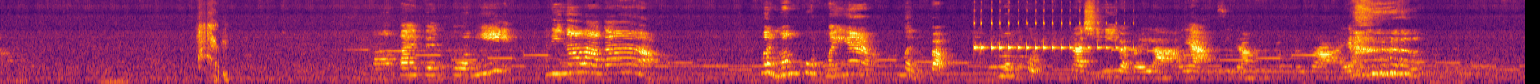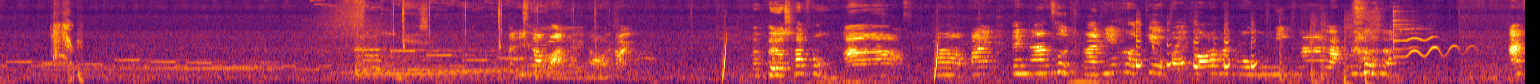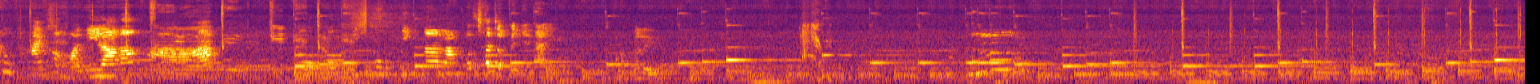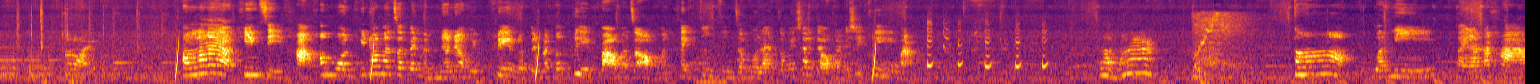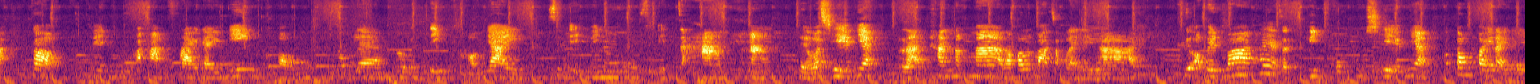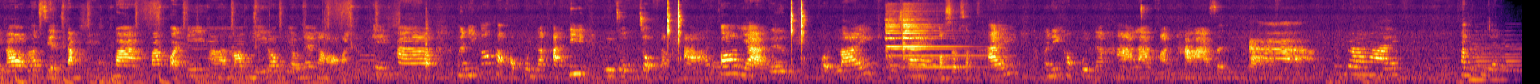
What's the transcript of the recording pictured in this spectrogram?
ต่อไปเป็นตัวนี้ อันนี้น่ารักอะ เหมือนมงกุฎไหมอะ เหมือนแบบมงกุฎราชินีแบบร้ายๆอะ สีดำแบบร้ายๆ นี้แล้วนะคะมุงมิงมุงมิงน่ารักรสชาติจะเป็นยังไงลองกันเลยอร่อย ตอนแรกอะครีมสีขาวข้างบนคิดว่ามันจะเป็นเหมือนแนวๆวิปครีมหรือเป็นบัตเตอร์ครีมเปล่า มันจะออกเหมือนคล้ายกึ่งกึ่งจมโบแลนก็ไม่ใช่แต่ว่ามันไม่ใช่ครีมอะอร่อยมาก ก็วันนี้ไปแล้วนะคะ กับเมนูอาหารฟรายดิเนิ่งของโรงแรมโรแมนติกเขาใหญ่ 11 เมนู 11จานค่ะแต่ว่าเชฟเนี่ยหลายท่านมากๆ แล้วก็มาจากหลายๆร้านคือเอาเป็นว่าถ้าอยากจะกินครบทุกเชฟเนี่ยก็ต้องไปหลายๆรอบแล้วเสียตังค์มากมากกว่าที่มารอบนี้รอบเดียวแน่นอนโอเคค่ะ วันนี้ก็ขอขอบคุณนะคะที่ดูจนจบนะคะ ก็อย่าลืมกดไลค์กดแชร์กด subscribe วันนี้ขอบคุณนะคะลาก่อนค่ะสวัสดีค่ะบ๊ายบาย ทำเพื่อน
